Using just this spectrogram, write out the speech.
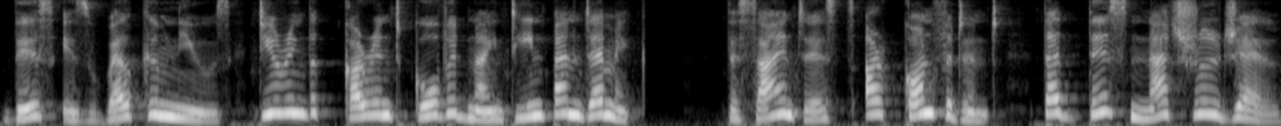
this is welcome news during the current COVID 19 pandemic. The scientists are confident that this natural gel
